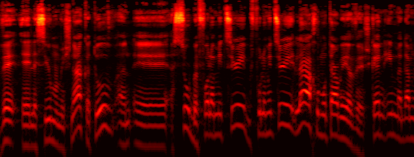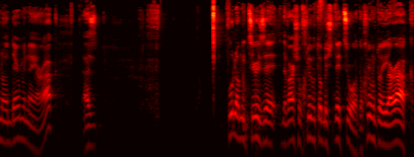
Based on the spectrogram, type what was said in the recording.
ולסיום המשנה כתוב אסור בפול המצרי, בפול המצרי לח ומותר ביבש, כן? אם אדם נודר מן הירק אז פול המצרי זה דבר שאוכלים אותו בשתי צורות, אוכלים אותו ירק,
